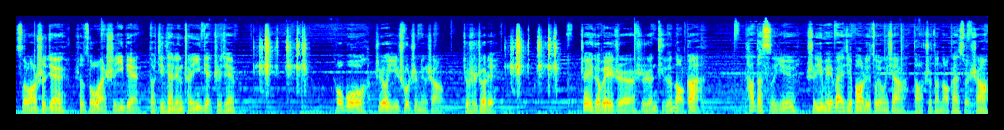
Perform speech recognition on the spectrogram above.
死亡时间是昨晚十一点到今天凌晨一点之间。头部只有一处致命伤，就是这里。这个位置是人体的脑干，他的死因是因为外界暴力作用下导致的脑干损伤。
